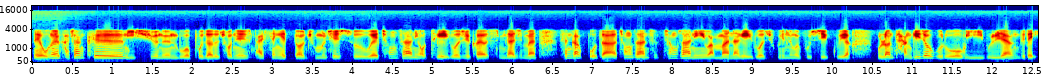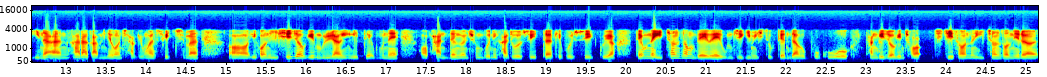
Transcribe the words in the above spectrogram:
네, 오늘 가장 큰 이슈 는 무엇보다도 전일 발생했던 주문 실수의 청산이 어떻게 이루어질까였습니다. 하지만 생각보다 청산 청산이 완만하게 이루어지고 있는 걸 볼 수 있고요. 물론 단기적으로 이 물량들에 인한 하락 압력 영향은 작용할 수 있지만 어, 이건 일시적인 물량이기 때문에 어, 반등은 충분히 가져올 수 있다 이렇게 볼 수 있고요. 때문에 2천선 내외 움직임이 지속된다고 보고 단기적인 저, 지지선은 2천선이라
